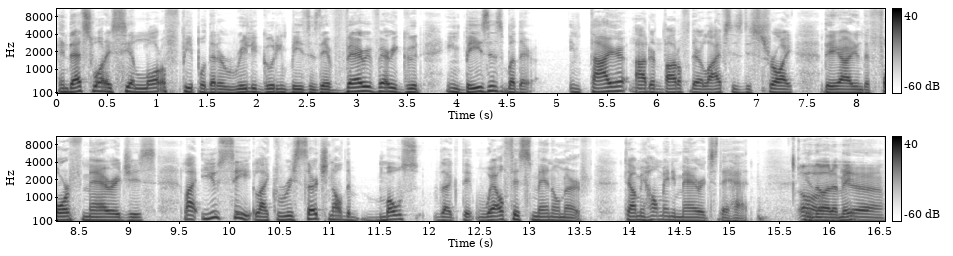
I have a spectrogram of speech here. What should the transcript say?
And that's what I see a lot of people that are really good in business. They're very very good in business, but their entire other mm-hmm. part of their lives is destroyed. They are in the fourth marriages. Like you see, like research now the most like the wealthiest men on earth. Tell me how many marriages they had. You Oh, know what I mean? yeah.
